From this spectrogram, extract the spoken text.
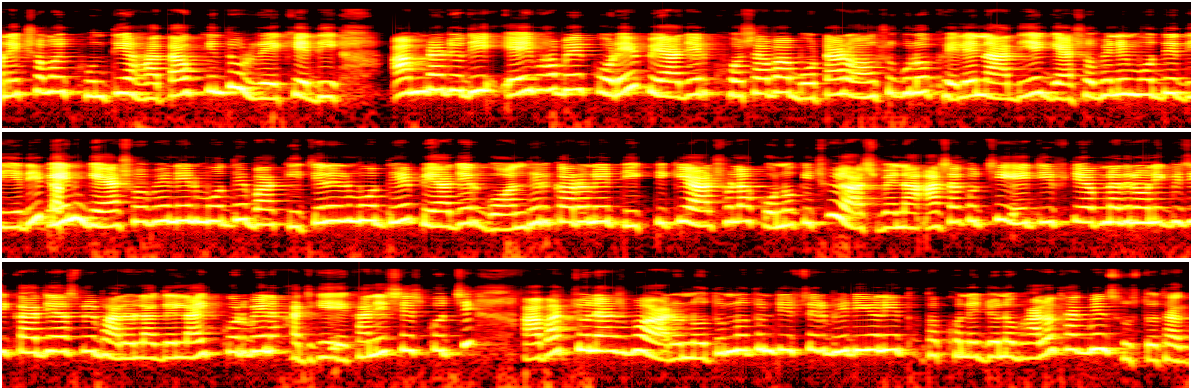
অনেক সময় খুন্তি হাতাও কিন্তু রেখে দিই। আমরা যদি এইভাবে করে পেঁয়াজের খোসা বা বোটার অংশগুলো ফেলে না দিয়ে গ্যাস ওভেনের মধ্যে দিয়ে দিই পেন গ্যাস ওভেনের মধ্যে বা কিচেনের মধ্যে পেঁয়াজের গন্ধের কারণে টিকটিকি আরশোলা কোনো কিছুই আসবে না। আশা করছি এই টিপসটি আপনাদের অনেক বেশি কাজে আসবে। ভালো লাগলে লাইক করবেন। আজকে এখানেই শেষ করছি। আবার চলে আসব আরও নতুন নতুন টিপসের ভিডিও নিয়ে। ততক্ষণের জন্য ভালো থাকবেন, সুস্থ থাকবেন।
